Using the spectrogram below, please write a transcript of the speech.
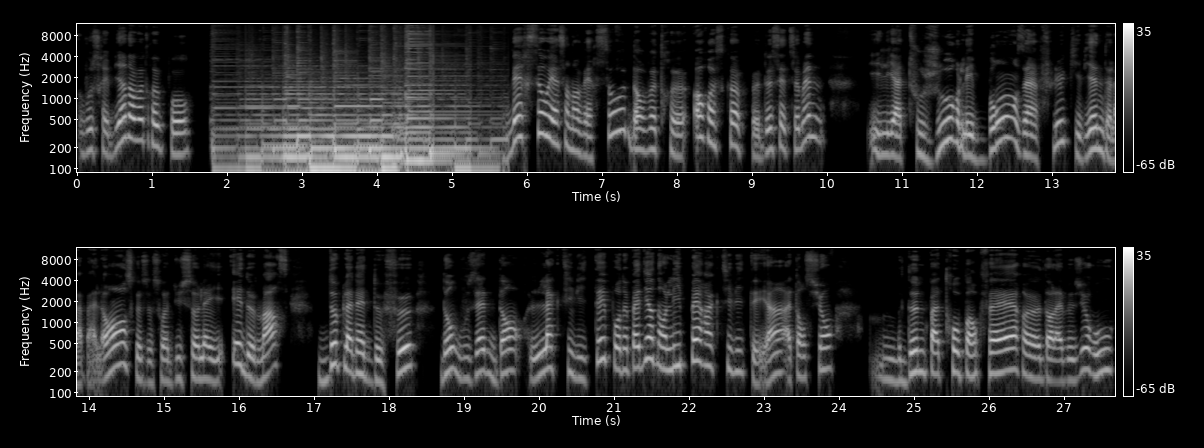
vous serez bien dans votre peau. Verseau et ascendant Verseau, dans votre horoscope de cette semaine, il y a toujours les bons influx qui viennent de la Balance, que ce soit du Soleil et de Mars, deux planètes de feu, donc vous êtes dans l'activité, pour ne pas dire dans l'hyperactivité. Hein. Attention de ne pas trop en faire euh, dans la mesure où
